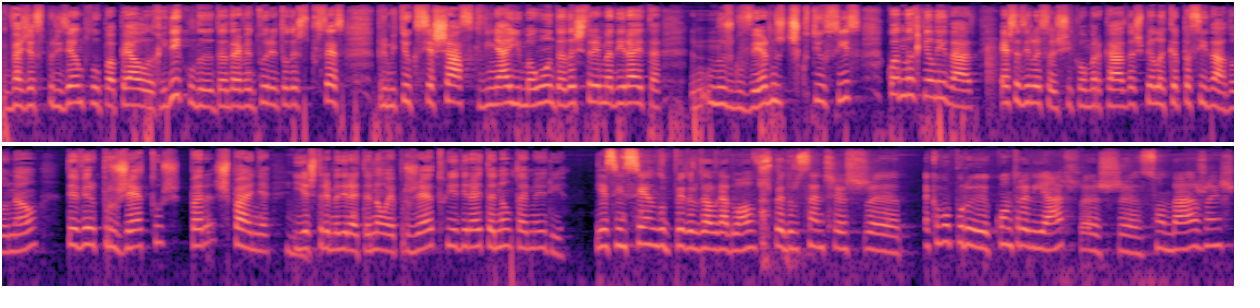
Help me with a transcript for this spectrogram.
veja-se, por exemplo, o papel ridículo de, André Ventura em todo este processo, permitiu que se achasse que vinha aí uma onda da extrema-direita nos governos, discutiu-se isso, quando na realidade estas eleições ficam marcadas pela capacidade ou não de haver projetos para Espanha. E a extrema-direita não é projeto e a direita não tem maioria. E assim sendo, Pedro Delgado Alves, Pedro Sánchez uh, acabou por eh, contrariar as uh, sondagens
